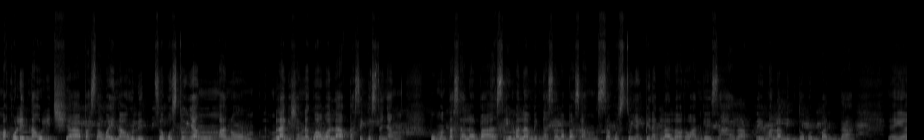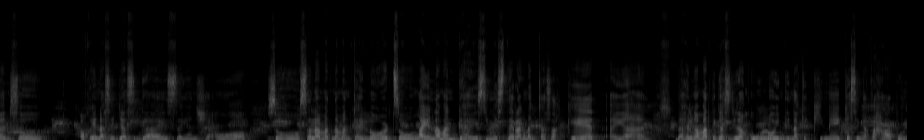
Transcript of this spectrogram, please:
makulit na ulit siya, pasaway na ulit. So gusto niyang ano, lagi siyang nagwawala kasi gusto niyang pumunta sa labas. Eh malamig nga sa labas ang sa gusto niyang pinaglalaroan guys sa harap. Eh malamig doon banda. Ayan, so okay na si Jazz guys. Ayan siya, oh. So, salamat naman kay Lord. So, ngayon naman guys, si Mister ang nagkasakit. Ayan. Dahil nga matigas din ang ulo, hindi nakikinig. Kasi nga kahapon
